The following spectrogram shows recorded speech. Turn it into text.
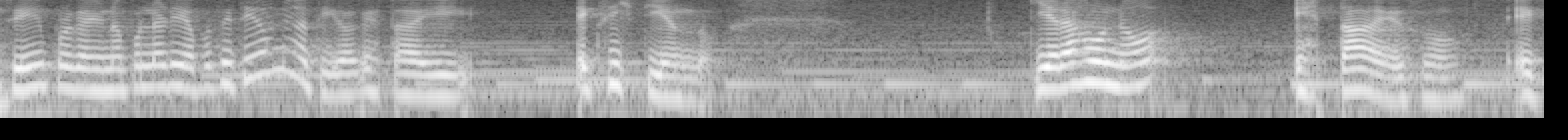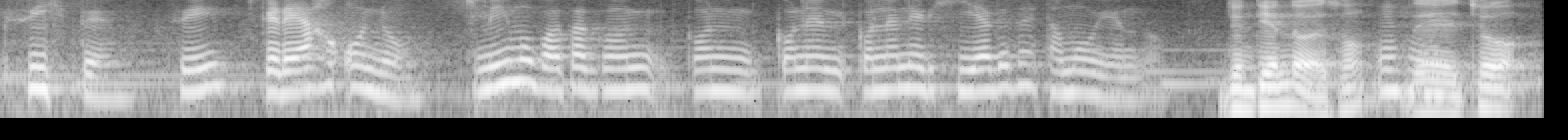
¿sí? Porque hay una polaridad positiva o negativa que está ahí existiendo. Quieras o no, está eso, existe, ¿sí? Creas o no. Mismo pasa con, con, con, el, con la energía que se está moviendo. Yo entiendo eso. De hecho,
